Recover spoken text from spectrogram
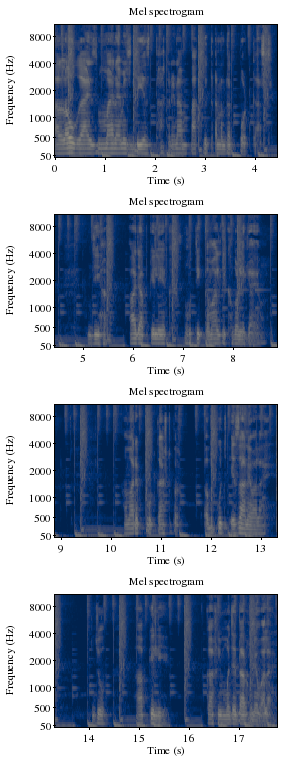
Hello guys, my name is DS Thakur and I'm back with another podcast जी हाँ आज आपके लिए एक बहुत ही कमाल की खबर लेके आया हूँ। हमारे पॉडकास्ट पर अब कुछ ऐसा आने वाला है जो आपके लिए काफ़ी मज़ेदार होने वाला है।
